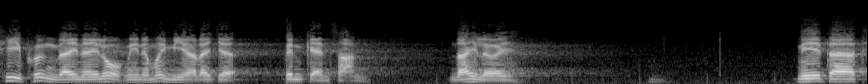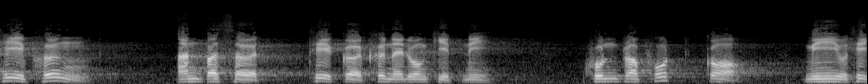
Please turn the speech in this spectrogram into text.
ที่พึ่งใดในโลกนี้นะไม่มีอะไรจะเป็นแก่นสารได้เลย มีแต่ที่พึ่งอันประเสริฐที่เกิดขึ้นในดวงกิจนี่ คุณพระพุทธก็มีอยู่ที่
